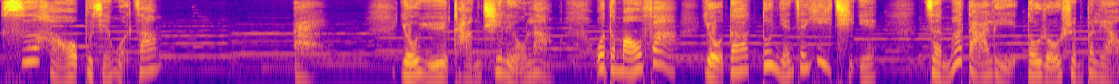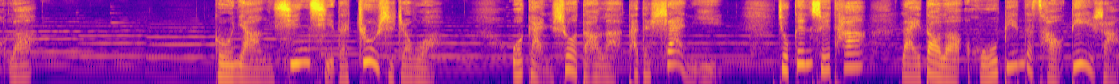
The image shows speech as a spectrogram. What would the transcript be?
丝毫不嫌我脏。哎，由于长期流浪，我的毛发有的都粘在一起，怎么打理都柔顺不了了。姑娘欣喜地注视着我，我感受到了她的善意，就跟随她来到了湖边的草地上。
